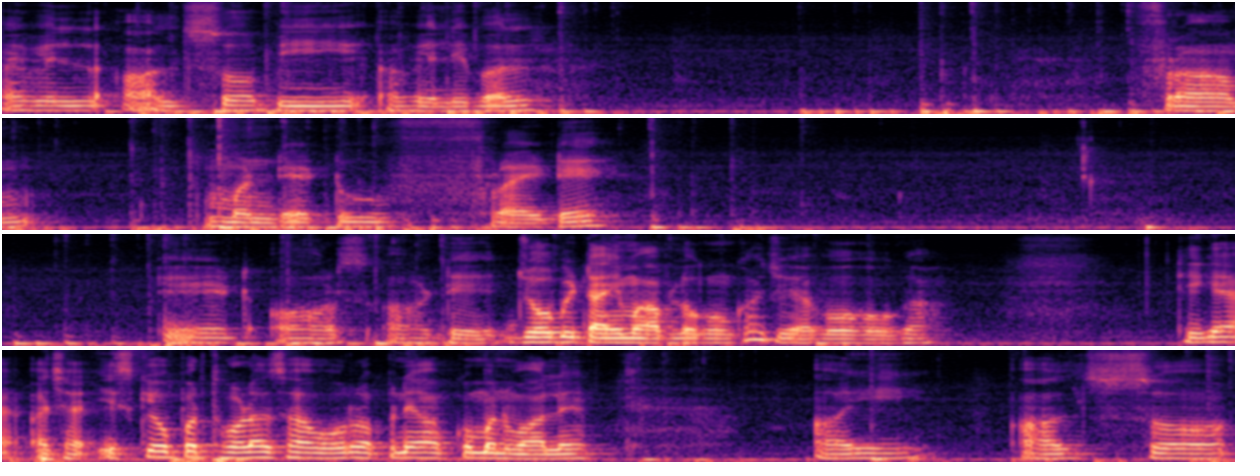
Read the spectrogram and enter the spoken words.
I will also be available from Monday to Friday eight hours a day जो भी टाइम आप लोगों का जो है वो होगा। ठीक है? अच्छा इसके ऊपर थोड़ा सा और अपने आप को मनवा लें। I also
